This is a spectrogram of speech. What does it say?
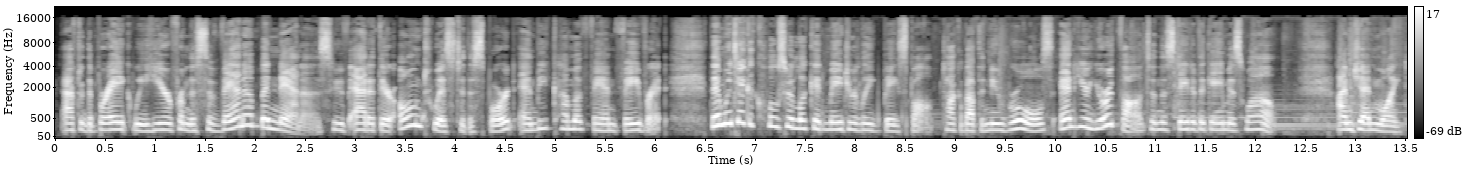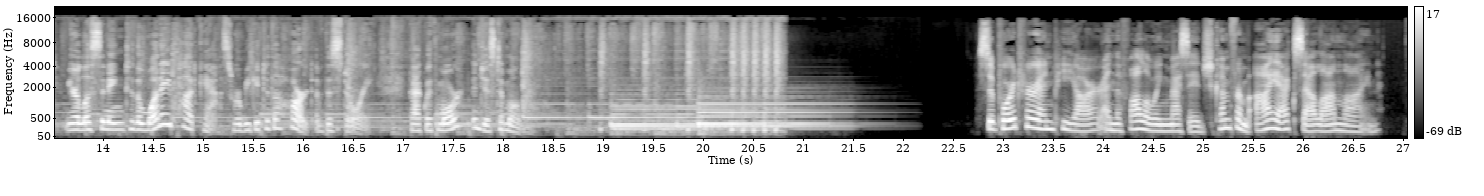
After the break, we hear from the Savannah Bananas, who've added their own twist to the sport and become a fan favorite. Then we take a closer look at Major League Baseball, talk about the new rules, and hear your thoughts on the state of the game as well. I'm Jen White. You're listening to the 1A podcast, where we get to the heart of the story. Back with more in just a moment. Support for NPR and the following message come from IXL Online.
